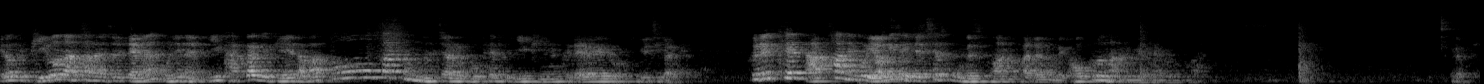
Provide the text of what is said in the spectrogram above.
이렇게 B로 나타냈을 때는 우리는 이 각각의 B에다가 똑같은 문자를 곱해도 이 B는 그대로 유지가 돼. 그렇게 나타내고 여기서 이제 최소 공배수 구하는 과정을 우리 거꾸로 나누게 해보는 거야. 이렇게.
